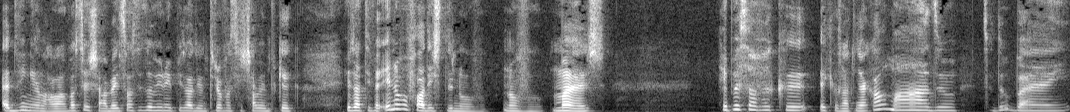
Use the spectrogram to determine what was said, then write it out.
Adivinhem lá, vocês sabem, se vocês ouviram o episódio anterior, vocês sabem porque é que eu desativei. Eu não vou falar disto de novo, não vou, mas eu pensava que aquilo já tinha acalmado, tudo bem.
